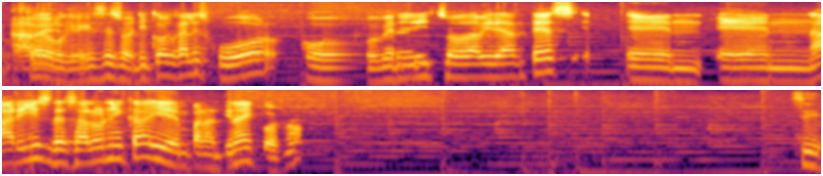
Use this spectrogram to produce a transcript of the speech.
A claro, ver. porque es eso. Nikos Gales jugó, como bien ha dicho David antes, en, en Aris de Salónica y en Panathinaikos, ¿no? Sí,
